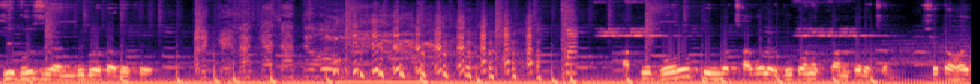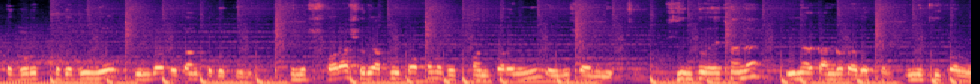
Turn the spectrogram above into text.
কি বুঝলেন ভিডিওটা দেখে? আপনি গরু কিংবা ছাগলের দুধ অনেক পান করেছেন সেটা হয়তো গরুর থেকে দুইয়ে কিংবা দোকান থেকে কিনে কিন্তু সরাসরি আপনি কখনো দুঃখান করেননি এই বিষয়ে আমি নিচ্ছি কিন্তু এখানে ইনার কাণ্ডটা দেখেন তিনি কি করল।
